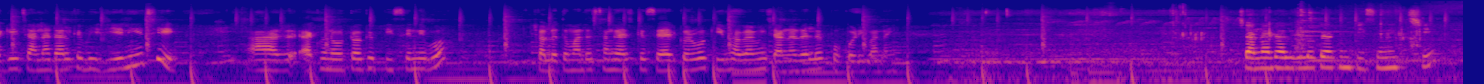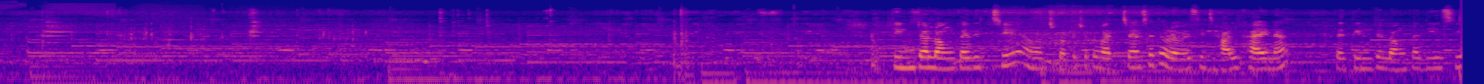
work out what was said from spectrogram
আগেই চানা ডালকে ভিজিয়ে নিয়েছি। আর এখন ওটাকে পিষে নিব। চলো তোমাদের সঙ্গে আজকে শেয়ার করব কীভাবে আমি চানা ডালের পকোড়ি বানাই। চানা ডালগুলোকে এখন পিষে নিচ্ছি। তিনটা লঙ্কা দিচ্ছি। আমার ছোট ছোট বাচ্চা আছে তো, ওরা বেশি ঝাল খায় না। তাই তিনটে লঙ্কা দিয়েছি।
